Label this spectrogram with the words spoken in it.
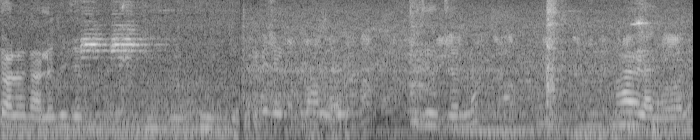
চলো তাহলে দুজন পুজোর জন্য। ভালো লাগবে বলো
